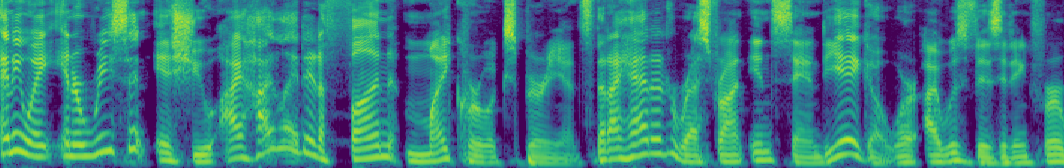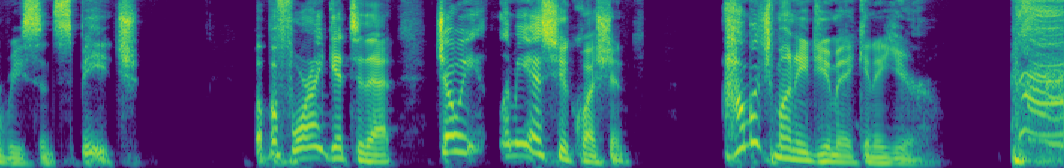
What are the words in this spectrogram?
Anyway, in a recent issue, I highlighted a fun micro experience that I had at a restaurant in San Diego where I was visiting for a recent speech. But before I get to that, Joey, let me ask you a question. How much money do you make in a year?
